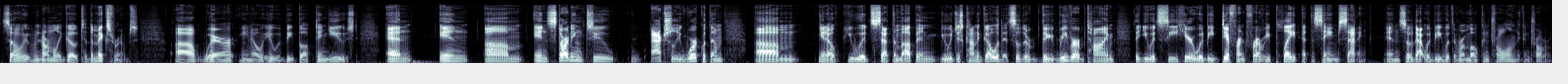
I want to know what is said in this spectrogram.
So it would normally go to the mix rooms uh, where you know it would be booked and used. And in um, in starting to actually work with them. Um, you know, you would set them up and you would just kind of go with it. So the, the reverb time that you would see here would be different for every plate at the same setting. And so that would be with the remote control in the control room.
